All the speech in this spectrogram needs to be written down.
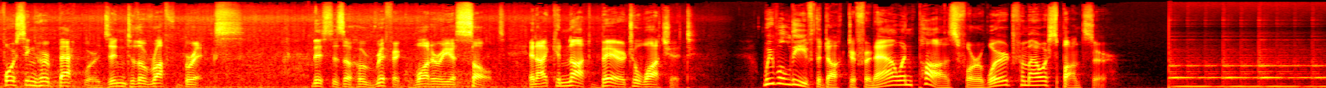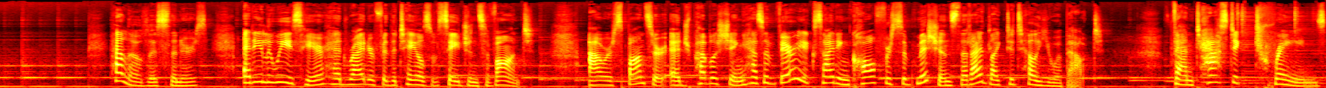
forcing her backwards into the rough bricks. This is a horrific watery assault, and I cannot bear to watch it. We will leave the doctor for now and pause for a word from our sponsor. Hello, listeners. Eddie Louise here, head writer for the Tales of Sage and Savant. Our sponsor, Edge Publishing, has a very exciting call for submissions that I'd like to tell you about. Fantastic Trains,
